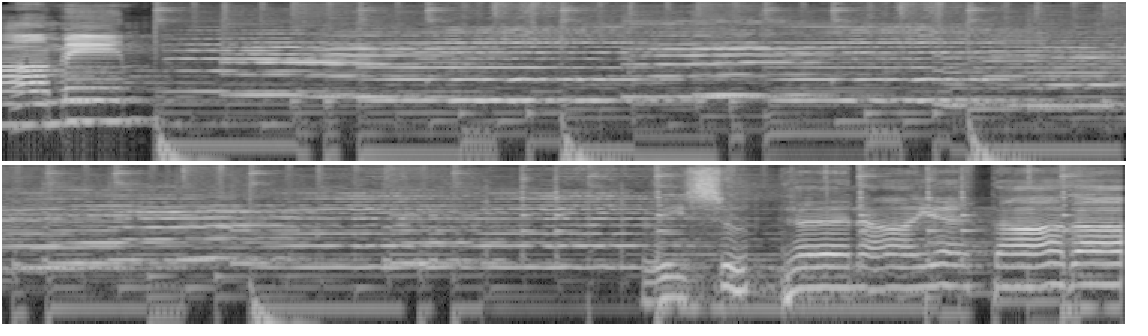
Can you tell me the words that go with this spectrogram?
ആമേൻ. വിശുദ്ധനായ താതാ.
